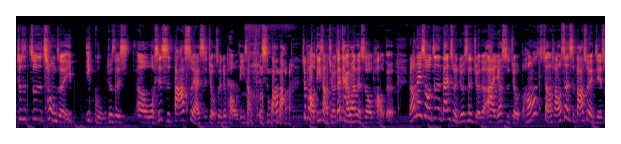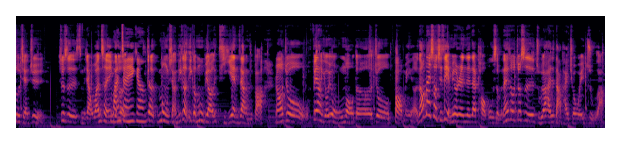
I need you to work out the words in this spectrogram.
就是就是冲着一一股就是呃，我其实十八岁还是十九岁就跑我第一场全，十八吧，就跑我第一场全，我在台湾的时候跑的。然后那时候真的单纯就是觉得啊，要十九，好像想好像趁十八岁结束前去。就是怎么讲，完成一个完成一个一个梦想，一个一个目标体验这样子吧。然后就非常有勇无谋的就报名了。然后那时候其实也没有认真在跑步什么，那时候就是主要还是打排球为主啦。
